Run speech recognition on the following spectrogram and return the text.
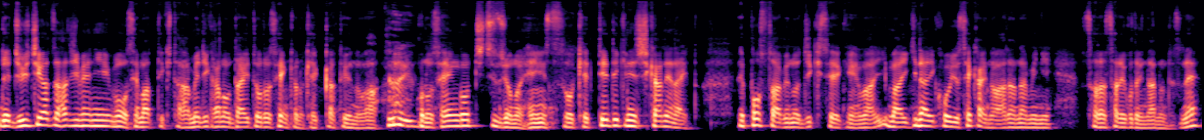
で11月初めにもう迫ってきたアメリカの大統領選挙の結果というのは、はい、この戦後秩序の変質を決定的にしかねないとでポスト安倍の次期政権は今いきなりこういう世界の荒波にさらされることになるんですね。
